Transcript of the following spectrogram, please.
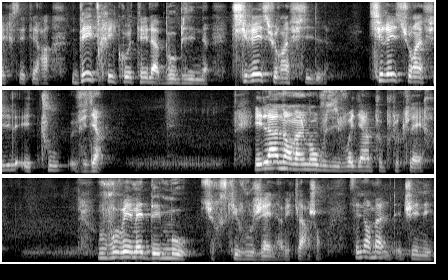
etc. Détricoter la bobine, tirer sur un fil, tirer sur un fil et tout vient. Et là, normalement, vous y voyez un peu plus clair. Vous pouvez mettre des mots sur ce qui vous gêne avec l'argent. C'est normal d'être gêné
